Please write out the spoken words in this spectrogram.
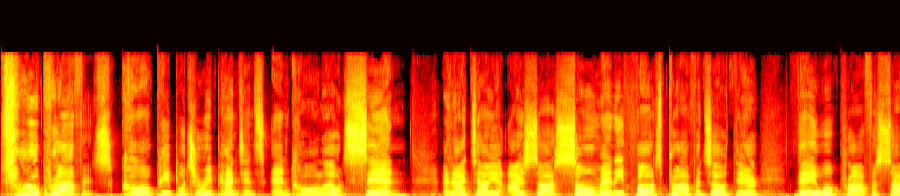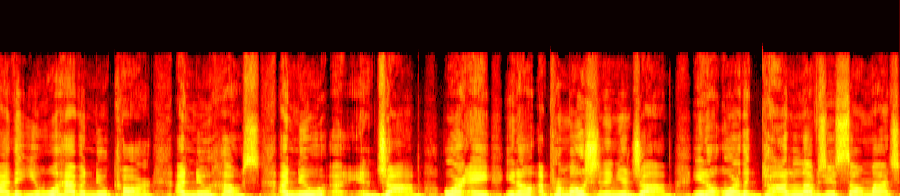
True prophets call people to repentance and call out sin. And I tell you, I saw so many false prophets out there. They will prophesy that you will have a new car, a new house, a new uh, job, or a you know a promotion in your job, you know, or that God loves you so much,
